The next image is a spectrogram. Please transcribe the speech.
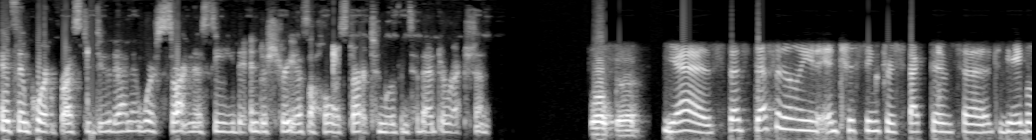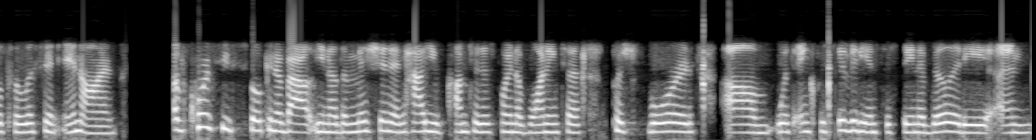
it's important for us to do that, and we're starting to see the industry as a whole start to move into that direction. Well said. Yes, that's definitely an interesting perspective to, to be able to listen in on of course you've spoken about you know the mission and how you've come to this point of wanting to push forward um, with inclusivity and sustainability and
